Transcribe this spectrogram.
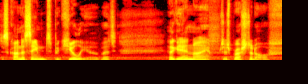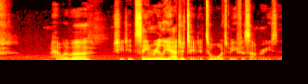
just kind of seemed peculiar, but again, I just brushed it off. However, she did seem really agitated towards me for some reason.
